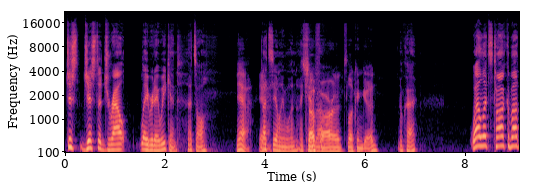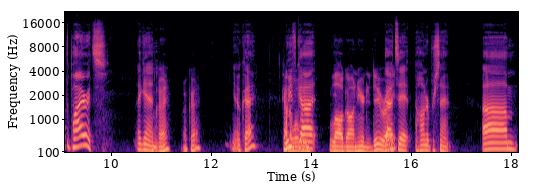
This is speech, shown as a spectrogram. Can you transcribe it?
Just just a drought Labor Day weekend. That's all. Yeah. Yeah. That's the only one I care so about. far, it's looking good. Okay. Well, let's talk about the Pirates again. Okay. Okay. Yeah, Okay. It's kind We've got we log on here to do, right? That's it, 100%. Um,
